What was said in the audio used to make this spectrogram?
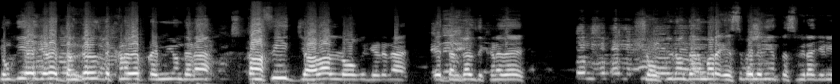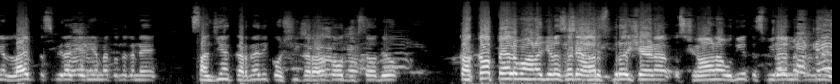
ਕਿਉਂਕਿ ਇਹ ਜਿਹੜੇ ਦੰਗਲ ਦੇਖਣ ਦੇ ਪ੍ਰੇਮੀ ਹੁੰਦੇ ਨੇ ਕਾਫੀ ਜ਼ਿਆਦਾ ਲੋਕ ਜਿਹੜੇ ਨੇ ਇਹ ਦੰਗਲ ਦੇਖਣ ਦੇ ਸ਼ੌਕੀਨ ਹੁੰਦੇ ਨੇ। ਮਰ ਇਸ ਵੇਲੇ ਦੀਆਂ ਤਸਵੀਰਾਂ ਜਿਹੜੀਆਂ ਲਾਈਵ ਤਸਵੀਰਾਂ ਜਿਹੜੀਆਂ ਮੈਂ ਤੁਹਾਨੂੰ ਕਨੇ ਸਾਂਝੀਆਂ ਕਰਨ ਦੀ ਕੋਸ਼ਿਸ਼ ਕਰ ਰਹਾ ਤਾਂ ਉਹ ਦੇਖ ਸਕਦੇ ਹੋ। ਕਾਕਾ ਪਹਿਲਵਾਨ ਆ ਜਿਹੜਾ ਸਾਡੇ ਆਰਸਪੁਰਾ ਦੀ ਸ਼ਾਨ ਆ ਸ਼ਾਨ ਆ ਉਹਦੀਆਂ ਤਸਵੀਰਾਂ ਮੈਂ ਤੁਹਾਨੂੰ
